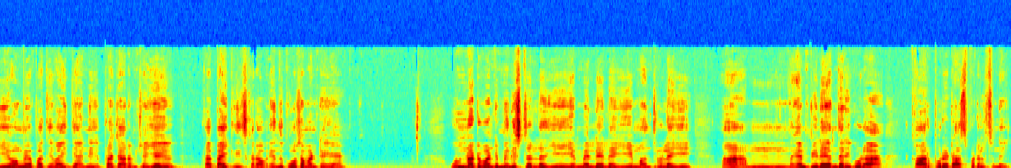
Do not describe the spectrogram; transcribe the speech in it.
ఈ హోమియోపతి వైద్యాన్ని ప్రచారం చేయవు ప- పైకి తీసుకురావు. ఎందుకోసం అంటే ఉన్నటువంటి మినిస్టర్లయ్యి ఎమ్మెల్యేలయ్యి మంత్రులయ్యి ఎంపీలు అందరికీ కూడా కార్పొరేట్ హాస్పిటల్స్ ఉన్నాయి.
